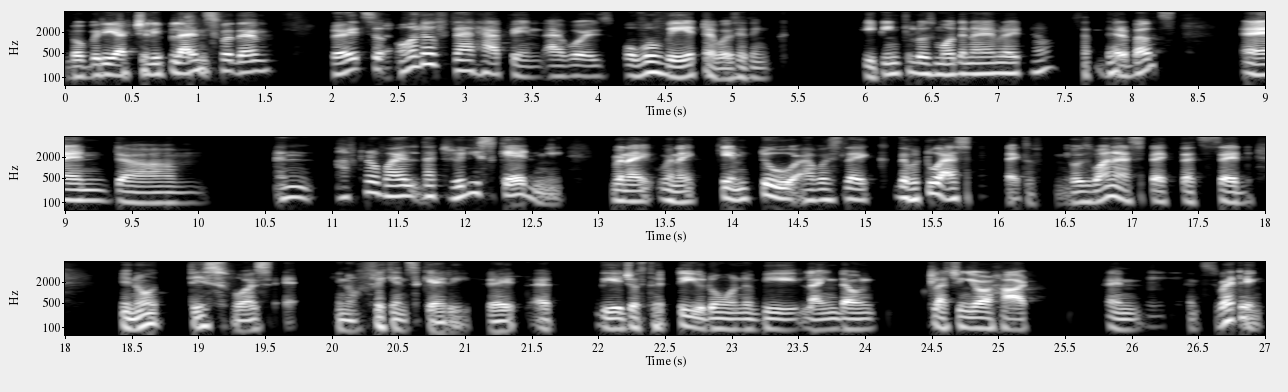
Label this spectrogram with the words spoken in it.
Nobody actually plans for them. Right. So Yeah. all of that happened. I was overweight. I was, I think, 18 kilos more than I am right now, thereabouts. And um, and after a while, that really scared me. When I when I came to, I was like, there were two aspects of me. There was one aspect that said, you know, this was eh, you know freaking scary, right? At the age of 30, you don't want to be lying down, clutching your heart and, Mhm. and sweating,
